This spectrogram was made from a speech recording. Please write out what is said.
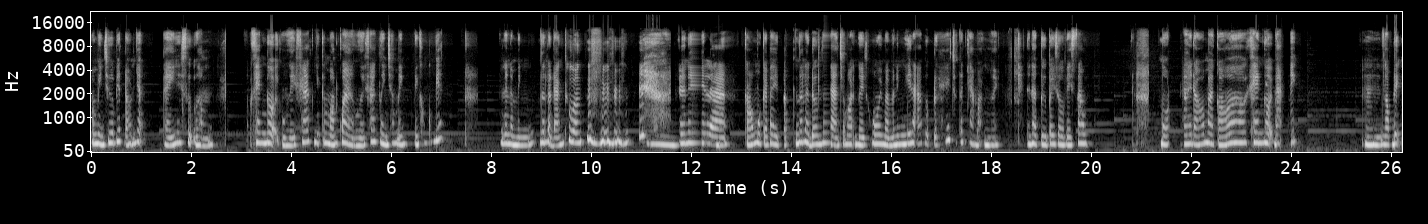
Và mình chưa biết đón nhận cái sự ừm, khen ngợi của người khác những cái món quà của người khác dành cho mình. Mình không có biết. Nên là mình rất là đáng thương. Nên là có một cái bài tập rất là đơn giản cho mọi người thôi mà mình nghĩ là áp dụng được hết cho tất cả mọi người. Đấy là từ bây giờ về sau Một ai đó mà có khen ngợi bạn ấy Ừm, Ngọc Định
